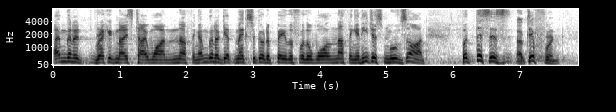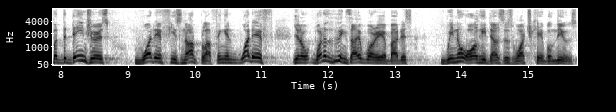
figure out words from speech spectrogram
I'm going to recognize Taiwan. Nothing. I'm going to get Mexico to pay the, for the wall. Nothing. And he just moves on. But this is Okay. different. But the danger is, what if he's not bluffing? And what if, you know, one of the things I worry about is we know all he does is watch cable news.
